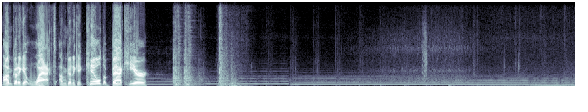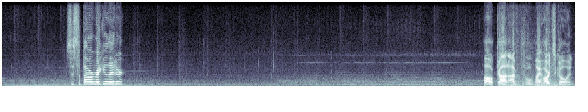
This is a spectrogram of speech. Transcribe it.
I'm gonna get whacked. I'm gonna get killed back here. Is this the power regulator? Oh god, I'm ooh, my heart's going.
